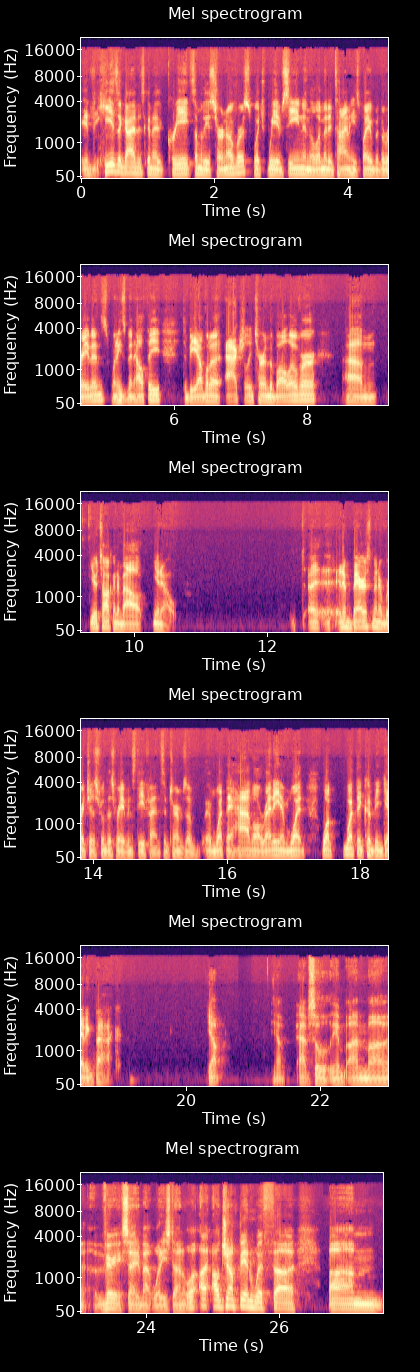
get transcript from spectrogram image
if he is a guy that's going to create some of these turnovers, which we have seen in the limited time he's played with the Ravens when he's been healthy, to be able to actually turn the ball over, um, you're talking about, you know, a, an embarrassment of riches for this Ravens defense in terms of what they have already and what what what they could be getting back. Yep. Yep, absolutely. I'm uh, very excited about what he's done. Well, I, will jump in with uh, um,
